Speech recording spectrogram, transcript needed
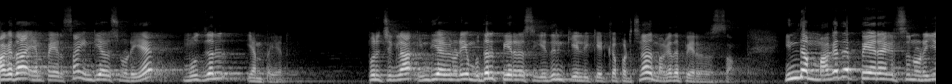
மகதா எம்பையர்ஸ் தான் இந்தியாவினுடைய முதல் எம்பையர் புரிச்சுங்களா இந்தியாவினுடைய முதல் பேரரசு எதுன்னு கேள்வி கேட்கப்பட்டுச்சுன்னா அது மகத பேரரசு தான். இந்த மகத பேரரசனுடைய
